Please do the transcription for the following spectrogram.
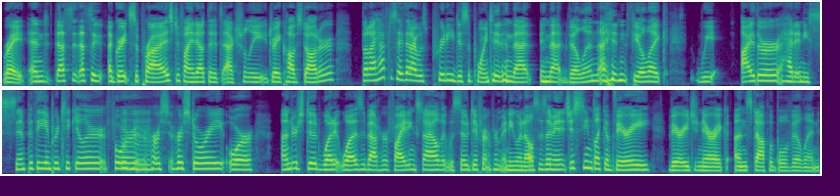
Right. And that's that's a, a great surprise to find out that it's actually Dreykov's daughter. But I have to say that I was pretty disappointed in that in that villain. I didn't feel like we either had any sympathy in particular for Mhm. her her story or understood what it was about her fighting style that was so different from anyone else's. I mean, it just seemed like a very, very generic, unstoppable villain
